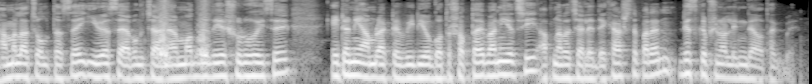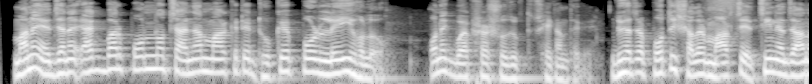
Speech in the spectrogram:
ঝামেলা চলতেছে ইউএসএ এবং চায়নার মধ্যে দিয়ে শুরু হয়েছে, এটা নিয়ে আমরা একটা ভিডিও গত সপ্তাহে বানিয়েছি, আপনারা চাইলে দেখে আসতে পারেন ডিসক্রিপশনে লিঙ্ক দেওয়া থাকবে। মানে যেন একবার পণ্য চায়নার মার্কেটে ঢুকে পড়লেই হলো। অনেক ব্যবসার সুযোগ সেখান থেকে। দুই হাজার পঁচিশ সালের মার্চে চীনে যান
